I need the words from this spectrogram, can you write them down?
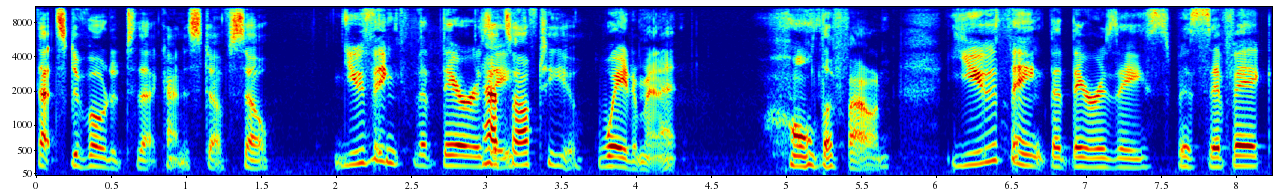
that's devoted to that kind of stuff. So You think that there is hats a off to you. wait a minute, hold the phone. You think that there is a specific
